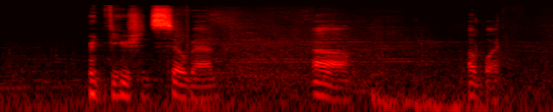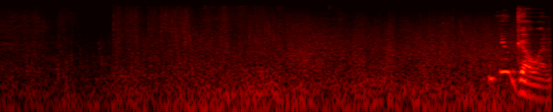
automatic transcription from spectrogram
Infusion's so bad. Oh. Oh boy. Where you going?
